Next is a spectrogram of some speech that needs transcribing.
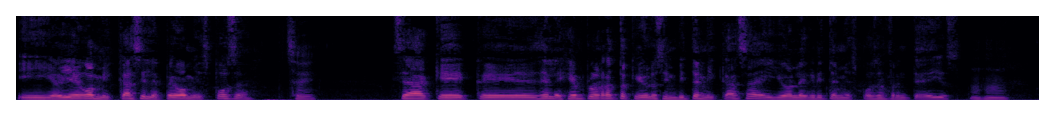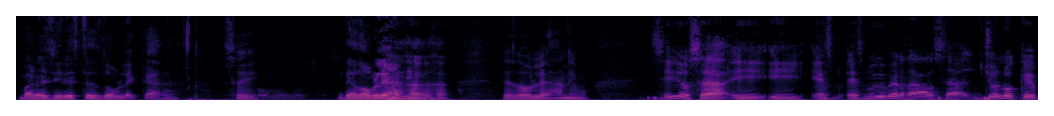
Y yo llego a mi casa y le pego a mi esposa. Sí. O sea, que, que es el ejemplo al rato que yo los invite a mi casa y yo le grite a mi esposa enfrente de ellos. Van a decir, este es doble cara, Sí. de doble ánimo. de doble ánimo. Sí, o sea, y, y es, es muy verdad, o sea, yo lo que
